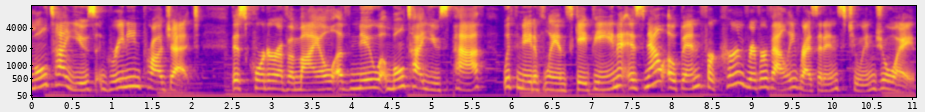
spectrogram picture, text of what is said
multi-use greening project. This quarter of a mile of new multi-use path with native landscaping is now open for Kern River Valley residents to enjoy.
